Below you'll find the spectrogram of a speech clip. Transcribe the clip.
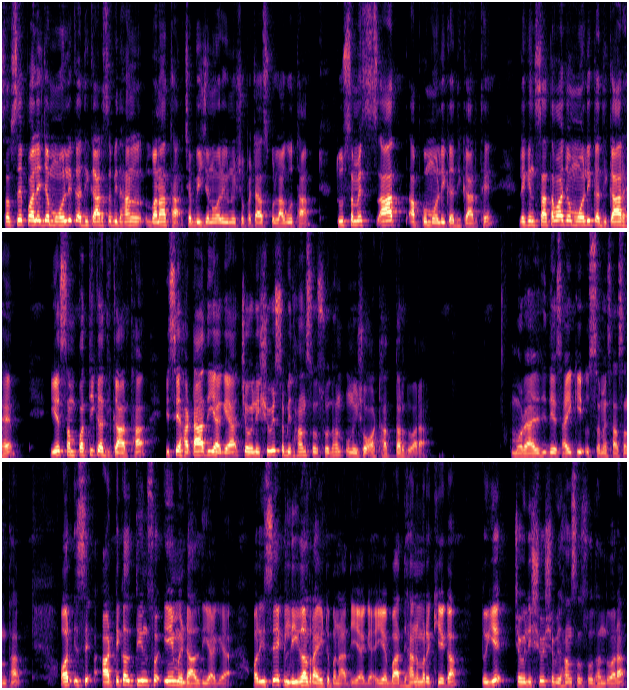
सबसे पहले जब मौलिक अधिकार संविधान बना था, छब्बीस जनवरी उन्नीस सौ पचास को लागू था तो उस समय सात आपको मौलिक अधिकार थे, लेकिन सातवां जो मौलिक अधिकार है, ये संपत्ति का अधिकार था, इसे हटा दिया गया चौलीसवें संविधान संशोधन उन्नीस सौ अठहत्तर द्वारा। मोरारजी देसाई की उस समय शासन था, और इसे आर्टिकल तीन सौ ए में डाल दिया गया, और इसे एक लीगल राइट बना दिया गया, ये बात ध्यान में रखिएगा। तो ये चौलीसवें संविधान संशोधन द्वारा।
